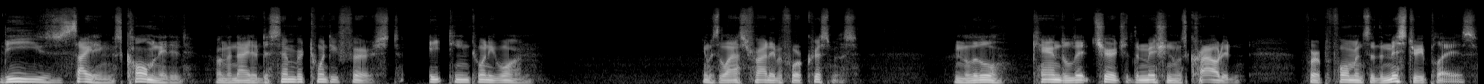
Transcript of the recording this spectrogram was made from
These sightings culminated on the night of December 21st, 1821. It was the last Friday before Christmas, and the little candlelit church at the mission was crowded for a performance of the mystery plays.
